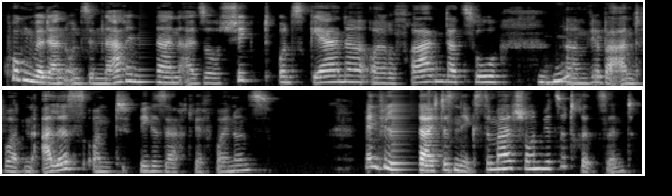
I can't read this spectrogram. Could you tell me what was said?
Gucken wir dann uns im Nachhinein. Also schickt uns gerne eure Fragen dazu. Mhm. Ähm, wir beantworten alles und wie gesagt, wir freuen uns, wenn vielleicht das nächste Mal schon wir zu dritt sind.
